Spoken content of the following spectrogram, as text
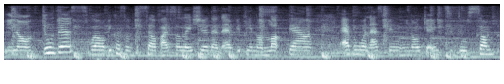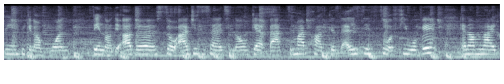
you know, do this. Well, because of the self isolation and everything on lockdown, everyone has been, you know, getting to do something, picking up one thing or the other. So I just decided to, you know, get back to my podcast. I listened to a few of it and I'm like,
